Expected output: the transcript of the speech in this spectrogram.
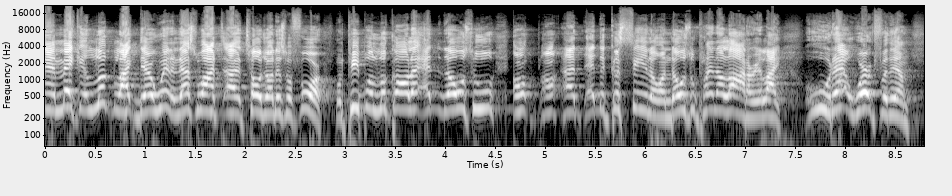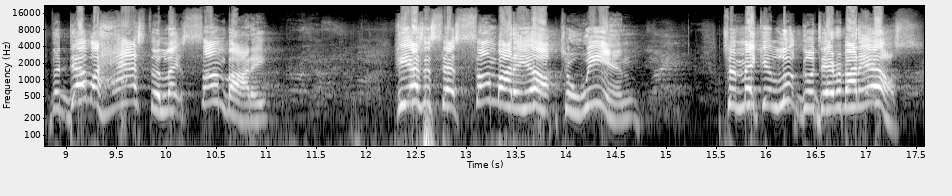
and make it look like they're winning. That's why I, I told y'all this before. When people look all at, those who on, on, at the casino and those who play the lottery, like, ooh, that worked for them. The devil has to let somebody, he has to set somebody up to win to make it look good to everybody else.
